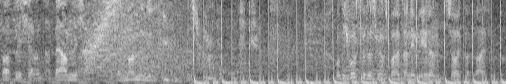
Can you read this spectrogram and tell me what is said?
Unverantwortlicher und erbärmlicher als ein Mann in den Tiefen Und ich wusste, dass wir uns bald an dem elenden Zeug vergreifen würden.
